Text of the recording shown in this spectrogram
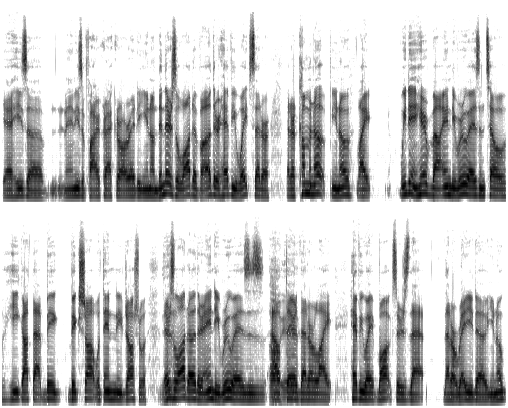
yeah, he's a man. He's a firecracker already, you know. And then there's a lot of other heavyweights that are that are coming up, you know, like we didn't hear about Andy Ruiz until he got that big big shot with Anthony Joshua. Yeah. There's a lot of other Andy Ruizes oh, out yeah. there that are like heavyweight boxers that that are ready to you know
